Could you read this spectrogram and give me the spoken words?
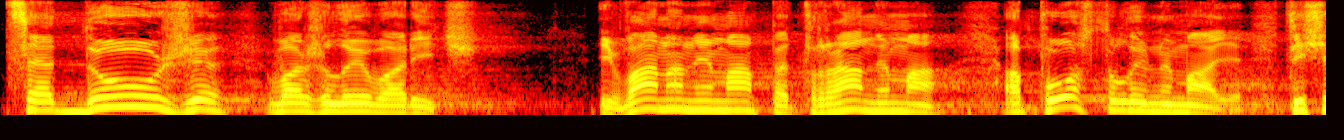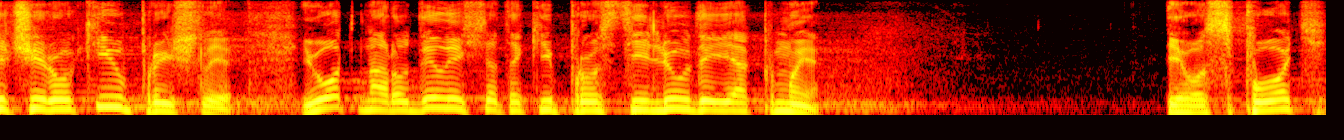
Це дуже важлива річ. Івана нема, Петра нема, апостолів немає. Тисячі років прийшли. І от народилися такі прості люди, як ми. І Господь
